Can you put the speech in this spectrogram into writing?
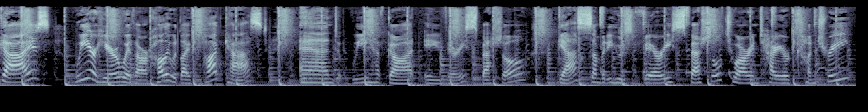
Guys, we are here with our Hollywood Life podcast, and we have got a very special guest, somebody who's very special to our entire country.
